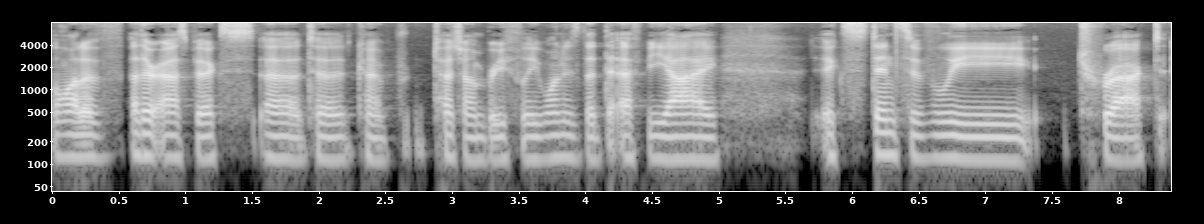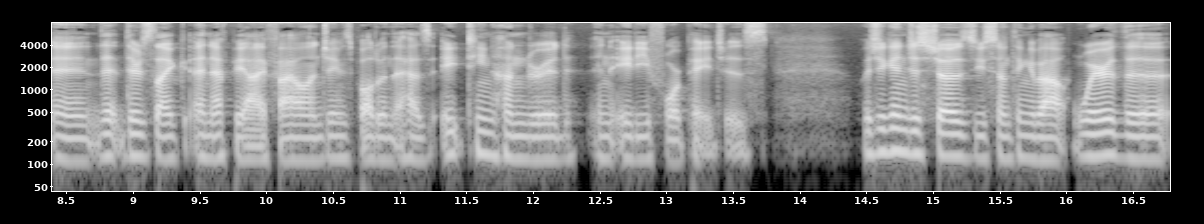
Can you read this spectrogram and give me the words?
a lot of other aspects uh, to kind of touch on briefly. One is that the FBI extensively tracked, and th- there's like an FBI file on James Baldwin that has 1,884 pages, which again just shows you something about where the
